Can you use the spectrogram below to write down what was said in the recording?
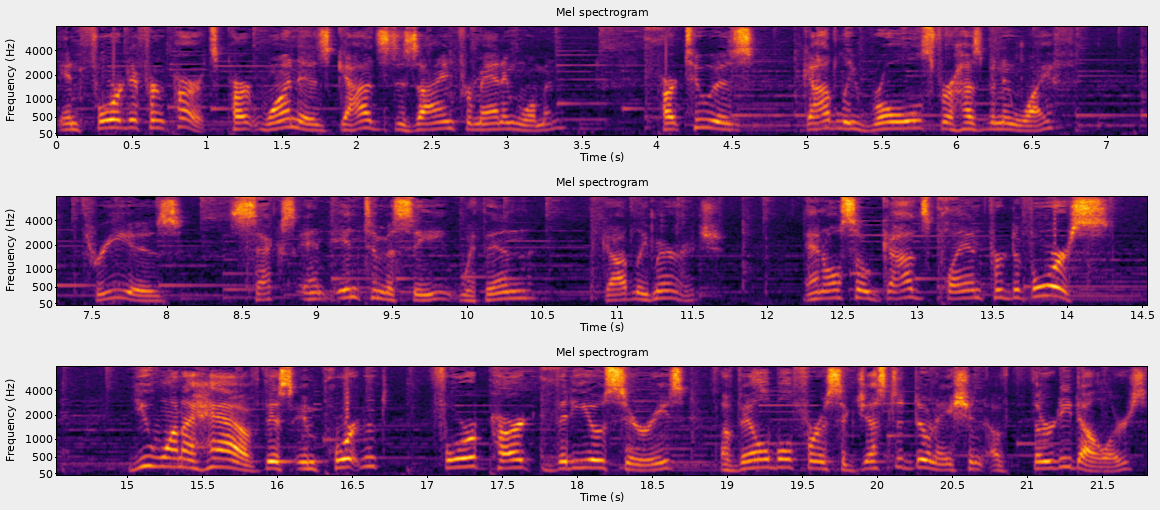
in four different parts. Part one is God's design for man and woman. Part two is godly roles for husband and wife. Three is sex and intimacy within godly marriage. And also God's plan for divorce. You want to have this important four part video series available for a suggested donation of $30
